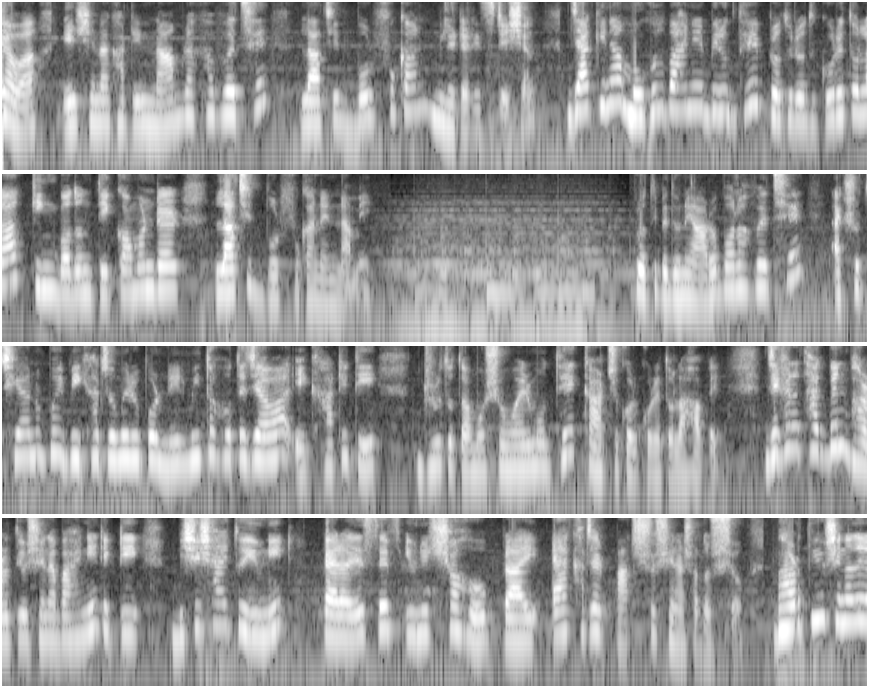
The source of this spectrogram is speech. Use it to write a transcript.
যাওয়া এই সেনাঘাঁটির নাম রাখা হয়েছে লাচিত বোরফুকান মিলিটারি স্টেশন, যা কিনা মুঘল বাহিনীর বিরুদ্ধে প্রতিরোধ গড়ে তোলা কিংবদন্তি কমান্ডার লাচিত বোরফুকানের নামে। প্রতিবেদনে আরও বলা হয়েছে, একশো ছিয়ানব্বই বিঘা জমির উপর নির্মিত হতে যাওয়া এই ঘাঁটিটি দ্রুততম সময়ের মধ্যে কার্যকর করে তোলা হবে। যেখানে থাকবেন ভারতীয় সেনাবাহিনীর একটি বিশেষায়িত ইউনিট, প্যারা এসএফ ইউনিট সহ প্রায় এক হাজার পাঁচশো সেনা সদস্য। ভারতীয় সেনাদের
